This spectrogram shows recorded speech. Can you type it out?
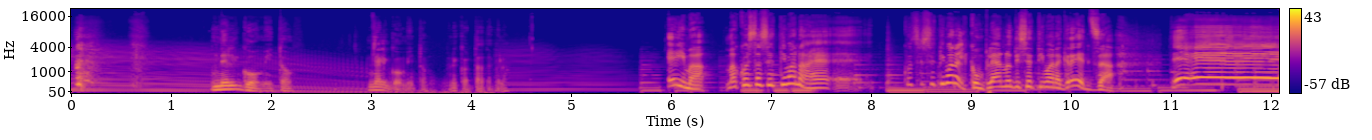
Nel gomito. Nel gomito, ricordatevelo. Ehi, ma, ma questa settimana è, Questa settimana è il compleanno di Settimana Grezza! Eeeh!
